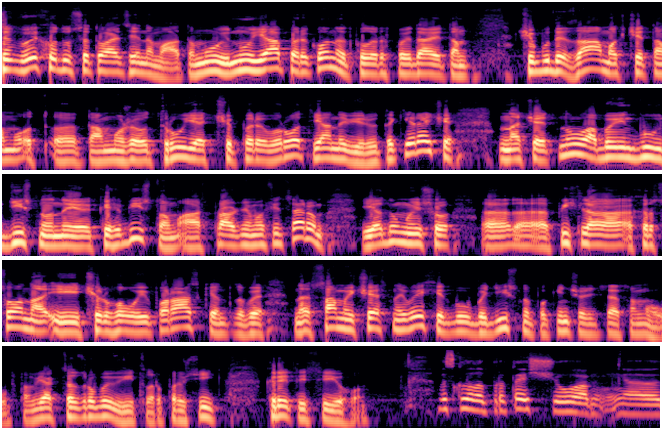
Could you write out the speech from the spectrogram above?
Виходу ситуації немає. Тому ну, я переконаний, коли розповідають, там, чи буде замах, чи там, от, там може отруять, чи переворот, я не вірю в такі речі. Значить, ну, аби він був дійсно не кегбістом, а справжнім офіцером, я думаю, що після Херсона і чергової поразки, ну, тобто, самий чесний вихід був би дійсно покінчити це самогубством. Як це зробив Гітлер при всій критиці його. Ви сказали про те, що е,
